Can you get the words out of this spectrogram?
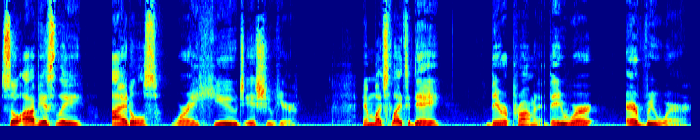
So obviously, idols were a huge issue here. And much like today, they were prominent. They were everywhere,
